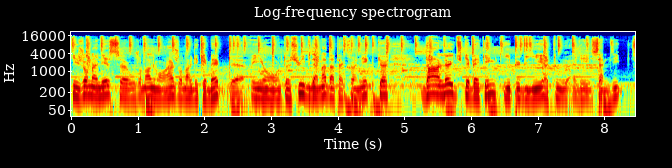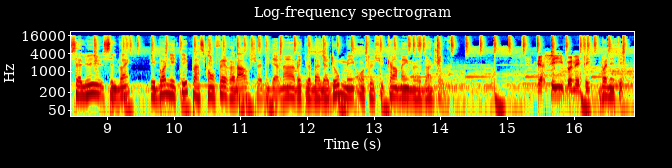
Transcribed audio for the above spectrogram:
qui est journaliste au Journal de Montréal, Journal de Québec, et on te suit évidemment dans ta chronique dans l'œil du Québec qui est publié à tous les samedis. Salut Sylvain et bon été parce qu'on fait relâche évidemment avec le balado, mais on te suit quand même dans le journal. Merci, bon été. Bon été.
